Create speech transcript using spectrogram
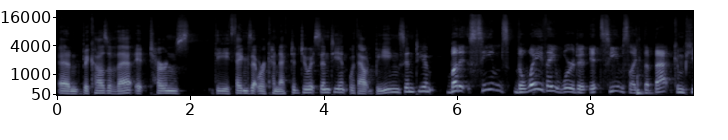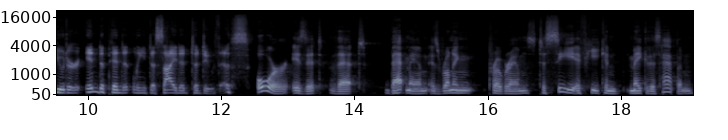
and because of that it turns the things that were connected to it sentient without being sentient. But it seems the way they word it, it seems like the bat computer independently decided to do this. Or is it that Batman is running programs to see if he can make this happen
